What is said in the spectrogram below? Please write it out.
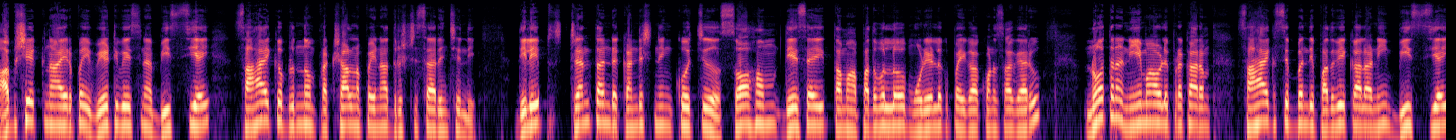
అభిషేక్ నాయర్పై వేటు వేసిన బీసీఐ సహాయక బృందం ప్రక్షాళనపైన దృష్టి సారించింది. Dilip strength and conditioning coach Soham Desai తమ పదవుల్లో మూడేళ్ళకు పైగా కొనసాగారు. నూతన నియమావళి ప్రకారం సహాయక సిబ్బంది పదవీ కాలాన్ని బీసీఐ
